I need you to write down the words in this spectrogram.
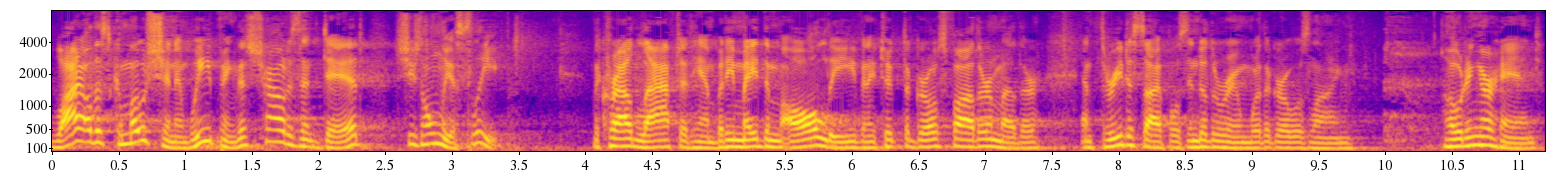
Why all this commotion and weeping? This child isn't dead, she's only asleep. The crowd laughed at him, but he made them all leave, and he took the girl's father and mother and three disciples into the room where the girl was lying. Holding her hand,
